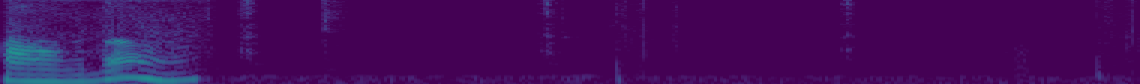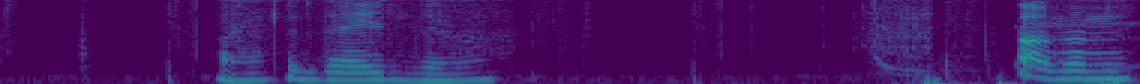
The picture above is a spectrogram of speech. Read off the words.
Avda mı? Sanki değil gibi. Anın.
